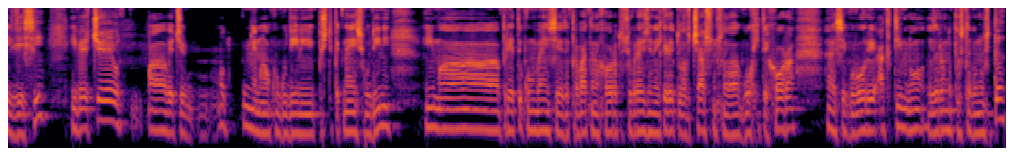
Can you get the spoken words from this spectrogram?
езици и вече от, а, вече от немалко години, почти 15 години, има прията конвенция за правата на хората с увреждане, където в частност на глухите хора се говори активно за равнопоставеността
